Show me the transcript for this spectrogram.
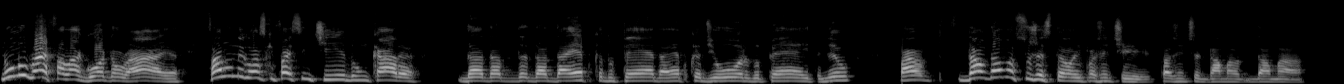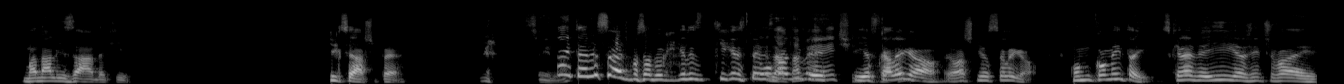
Não, não vai falar Gordon Ryan, fala um negócio que faz sentido, um cara da, da, da, da- época do pé, da época de ouro do pé, entendeu? Dá, dá uma sugestão aí pra gente, pra gente dar, uma, dar uma, uma analisada aqui. O que, que você acha, Pé? Sei lá. É interessante pra saber o que, que, eles, o que, que eles têm vontade de ver. Exatamente. Ia ficar exatamente. legal. Eu acho que ia ser legal. Com- Comenta aí. Escreve aí e a gente vai.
